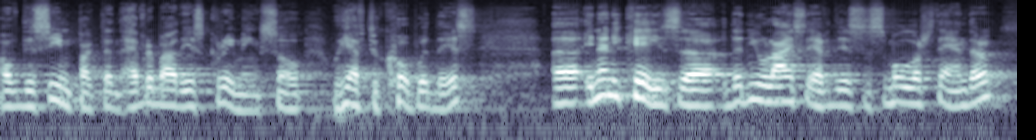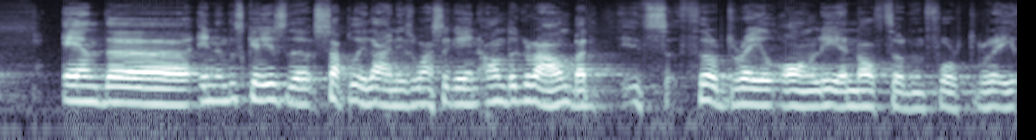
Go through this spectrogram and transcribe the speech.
of this impact, and everybody is screaming, so we have to cope with this. Uh, in any case, uh, the new lines have this smaller standard, and, uh, and, in this case, the supply line is once again on the ground, but it's third rail only and not third and fourth rail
